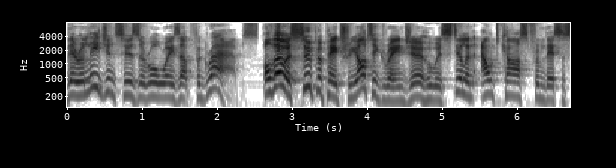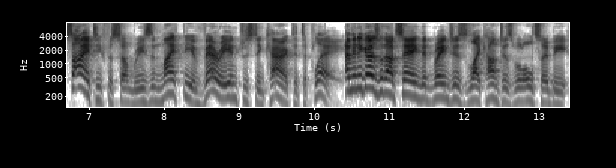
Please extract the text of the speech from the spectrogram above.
their allegiances are always up for grabs. Although a super patriotic ranger who is still an outcast from their society for some reason might be a very interesting character to play. I mean, it goes without saying that rangers, like hunters, will also be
